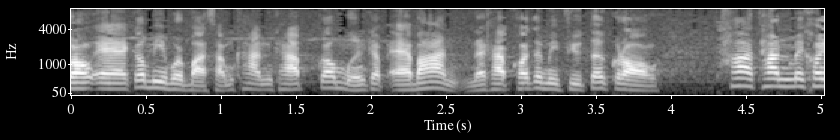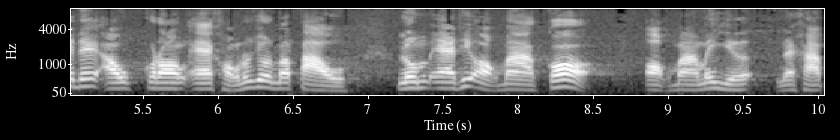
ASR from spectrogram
กรองแอร์ก็มีบทบาทสำคัญครับก็เหมือนกับแอร์บ้านนะครับเขาจะมีฟิลเตอร์กรอง ถ้าท่านไม่ค่อยได้เอากรองแอร์ของรถยนต์มาเป่า ลมแอร์ที่ออกมาก็ออกมาไม่เยอะนะครับ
